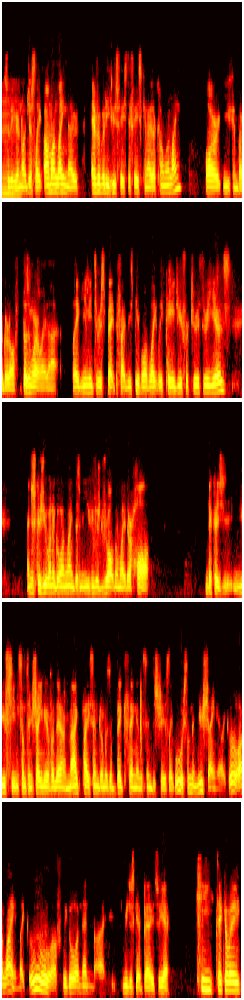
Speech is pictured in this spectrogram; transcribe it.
Mm. So that you're mm. not just like, I'm online now. Everybody who's face to face can either come online or you can bugger off. It doesn't work like that. Like you need to respect the fact these people have likely paid you for two or three years. And just because you want to go online doesn't mean you can just drop them like they're hot because you've seen something shiny over there. Magpie syndrome is a big thing in this industry. It's like, oh, something new shiny, like, oh, online, like, oh, off we go. And then uh, we just get buried. So, yeah, key takeaway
